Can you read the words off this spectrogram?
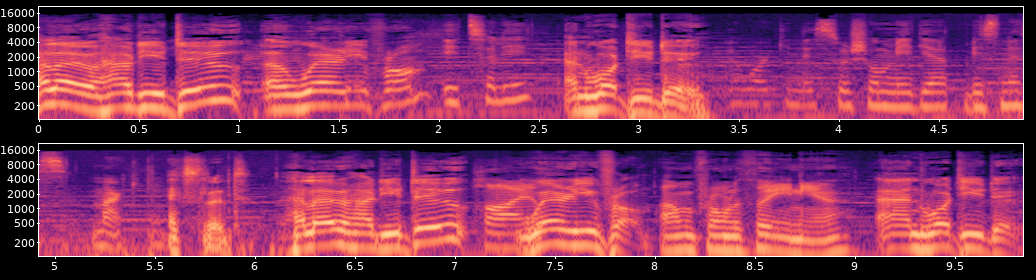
Hello, how do you do? And where are you from? Italy. And what do you do? I work in the social media business marketing. Excellent. Hello, how do you do? Hi. Where are you from? I'm from Lithuania. And what do you do?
